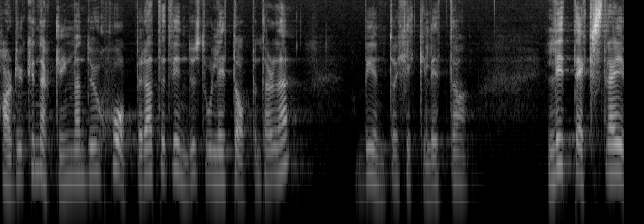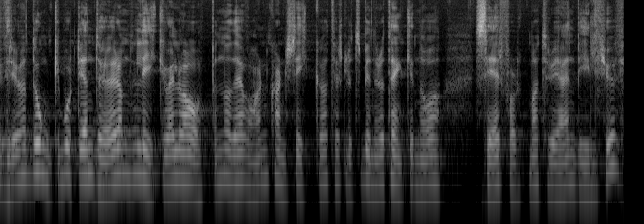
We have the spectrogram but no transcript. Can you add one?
har du ikke nøkkelen, men du håper at et vindu sto litt åpent. har du det? Begynte å kikke litt. og Litt ekstra ivrig og dunke borti en dør om den likevel var åpen. og det var den kanskje ikke, og Til slutt begynner du å tenke nå ser folk meg, tror jeg en biltyv.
